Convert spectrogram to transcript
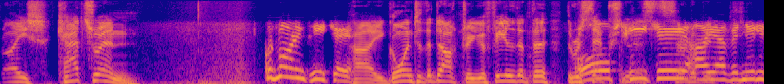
Right, Catherine. Good morning, PJ. Hi, going to the doctor. You feel that the, the Oh, receptionist. PJ, sort of I have a nil.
